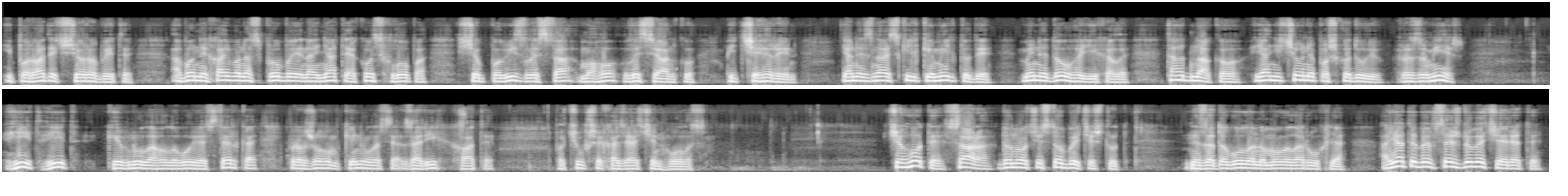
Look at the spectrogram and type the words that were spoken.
і порадить, що робити. Або нехай вона спробує найняти якогось хлопа, щоб повіз листа мого в Лисянку під Чигирин. Я не знаю, скільки миль туди. Ми недовго їхали. Та однаково, я нічого не пошкодую, розумієш? Гід, гід, кивнула головою Естерка і прожогом кинулася за ріг хати, почувши хазяйчин голос. Чого ти, Сара, до ночі стобичиш тут? Незадоволено мовила рухля. А я тебе все ж довечеряти.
